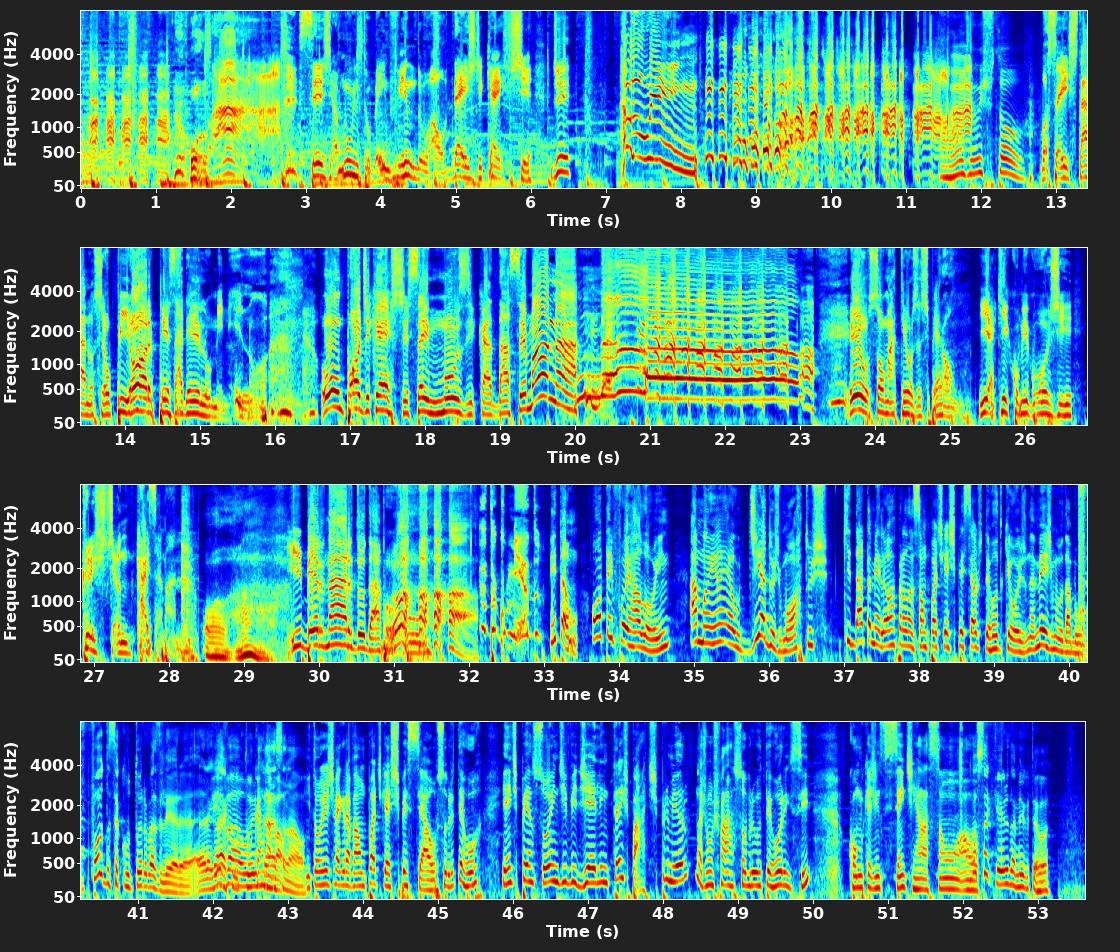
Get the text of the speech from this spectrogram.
Olá! Seja muito bem-vindo ao 10 de Cast de Halloween! Aonde eu estou? Você está no seu pior pesadelo, menino. Um podcast sem música da semana! Não! Eu sou Matheus Esperon e aqui comigo hoje Christian Kaiserman. Olá. E Bernardo Dabu. Eu tô com medo. Então, ontem foi Halloween, amanhã é o Dia dos Mortos. Que data melhor pra lançar um podcast especial de terror do que hoje, não é mesmo, Dabu? Foda-se a cultura brasileira. É legal Viva a cultura o carnaval. internacional. Então hoje a gente vai gravar um podcast especial sobre terror e a gente pensou em dividir ele em três partes. Primeiro, nós vamos falar sobre o terror em si, como que a gente se sente em relação ao. Nossa querido amigo terror.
